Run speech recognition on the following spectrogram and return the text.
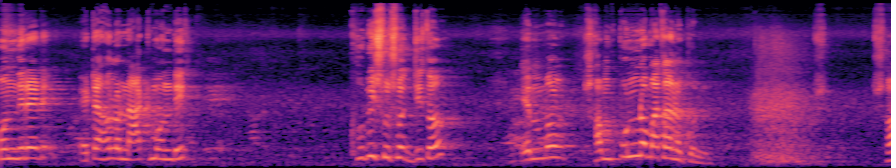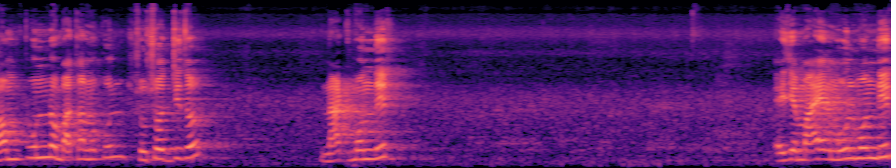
মন্দিরের, এটা হলো নাট মন্দির। খুবই সুসজ্জিত এবং সম্পূর্ণ বাতানুকূল সম্পূর্ণ বাতানুকূল সুসজ্জিত নাট মন্দির। এই যে মায়ের মূল মন্দির।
